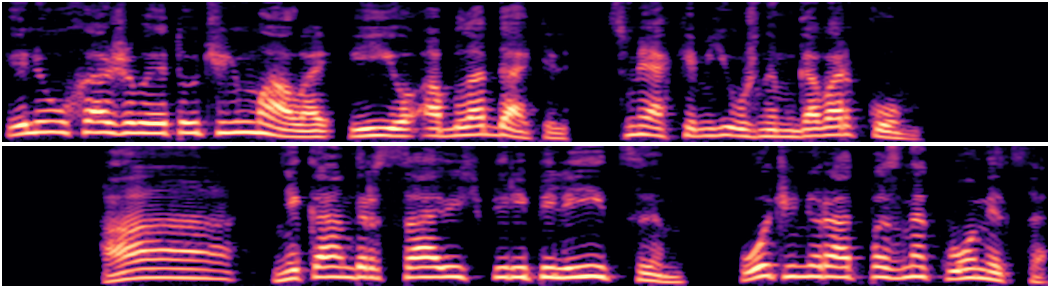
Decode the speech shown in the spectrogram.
или ухаживает очень мало ее обладатель с мягким южным говорком. А, Никандр Савич Перепелицын, очень рад познакомиться.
